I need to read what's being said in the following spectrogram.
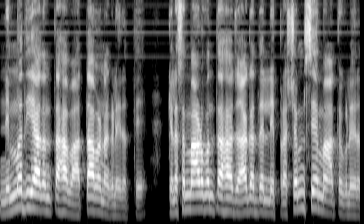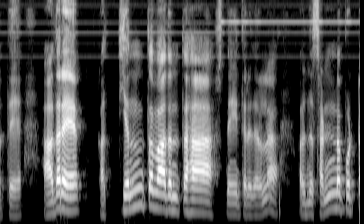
ನೆಮ್ಮದಿಯಾದಂತಹ ವಾತಾವರಣಗಳಿರುತ್ತೆ. ಕೆಲಸ ಮಾಡುವಂತಹ ಜಾಗದಲ್ಲಿ ಪ್ರಶಂಸೆ ಮಾತುಗಳಿರುತ್ತೆ. ಆದರೆ ಅತ್ಯಂತವಾದಂತಹ ಸ್ನೇಹಿತರಿದಾರಲ್ಲ ಅದನ್ನು ಸಣ್ಣ ಪುಟ್ಟ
